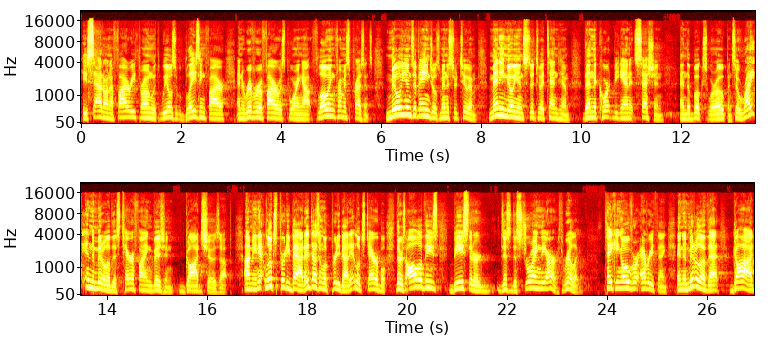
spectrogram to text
He sat on a fiery throne with wheels of blazing fire, and a river of fire was pouring out, flowing from his presence. Millions of angels ministered to him, many millions stood to attend him. Then the court began its session, and the books were open. So, right in the middle of this terrifying vision, God shows up. I mean, it looks pretty bad. It doesn't look pretty bad, it looks terrible. There's all of these beasts that are just destroying the earth, really. Taking over everything. And In the middle of that, God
